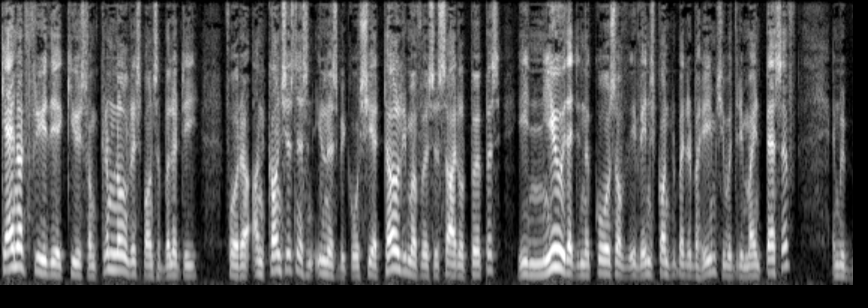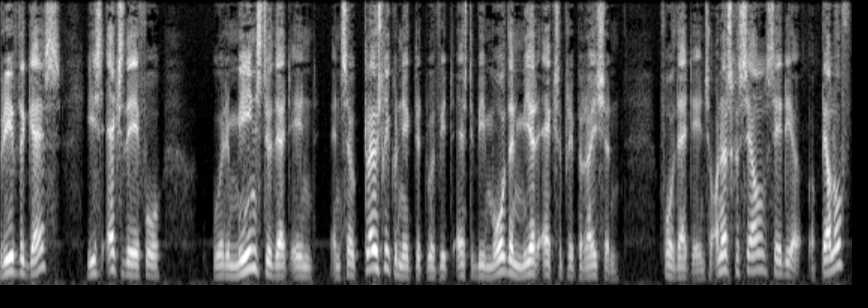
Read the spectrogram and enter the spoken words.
cannot free the accused from criminal responsibility for her unconsciousness and illness because she had told him of her suicidal purpose. He knew that in the course of events contemplated by him, she would remain passive and would breathe the gas. His acts, therefore, were a means to that end and so closely connected with it as to be more than mere acts of preparation for that end. So anders gesel sê die appelhof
